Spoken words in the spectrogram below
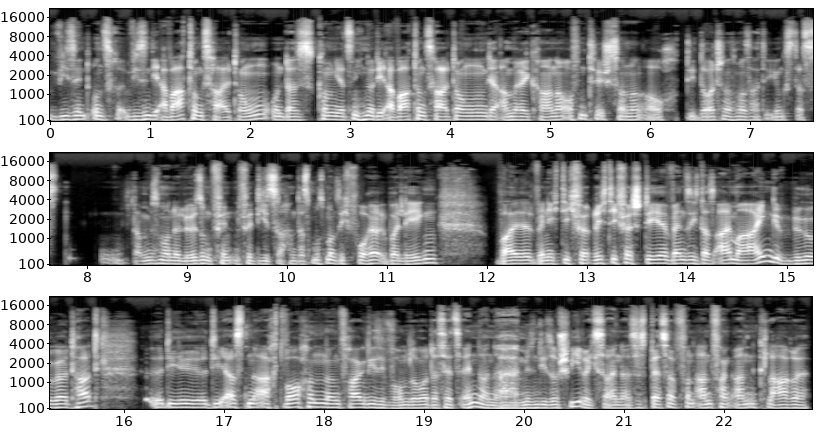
wie sind unsere, wie sind die Erwartungshaltungen? Und das kommen jetzt nicht nur die Erwartungshaltungen der Amerikaner auf den Tisch, sondern auch die Deutschen, dass man sagt, Jungs, das, da müssen wir eine Lösung finden für die Sachen. Das muss man sich vorher überlegen, weil wenn ich dich richtig verstehe, wenn sich das einmal eingebürgert hat, äh, die, die ersten acht Wochen, dann fragen die sich, warum soll man das jetzt ändern? Da müssen die so schwierig sein. Da ist es besser, von Anfang an klare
